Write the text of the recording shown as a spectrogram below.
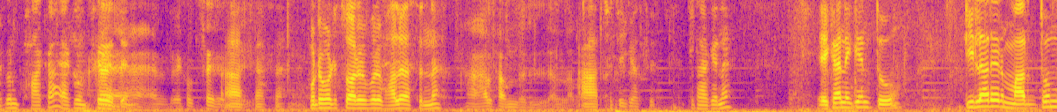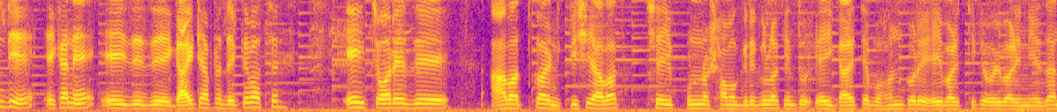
এখন ফাঁকা এখন ছেড়ে দেন? এখন ছেড়ে। আচ্ছা আচ্ছা। মোটামুটি চরের উপরে ভালো আছেন না? হ্যাঁ, আলহামদুলিল্লাহ আচ্ছা ঠিক আছে। থাকে না? এখানে কিন্তু টিলারের মাধ্যম দিয়ে এখানে এই যে যে গাড়িটি আপনারা দেখতে পাচ্ছেন এই চরে যে আবাদ করেন কৃষি আবাদ সেই পণ্য সামগ্রীগুলো কিন্তু এই গাড়িতে বহন করে এই বাড়ি থেকে ওই বাড়ি নিয়ে যান।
